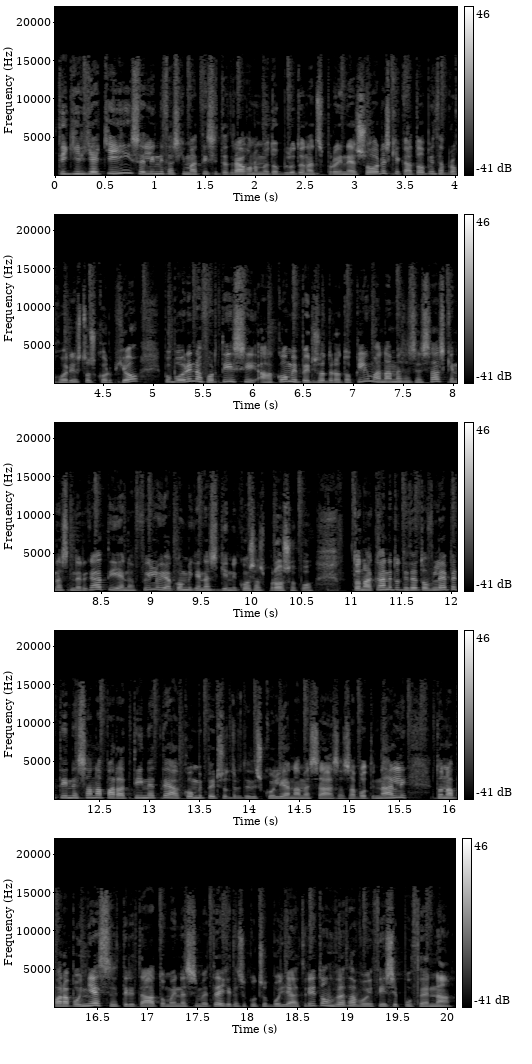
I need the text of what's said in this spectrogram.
Την Κυριακή η Σελήνη θα σχηματίσει τετράγωνο με τον πλούτονα τις πρωινές ώρες και κατόπιν θα προχωρήσει στο Σκορπιό, που μπορεί να φορτίσει ακόμη περισσότερο το κλίμα ανάμεσα σε εσάς και ένα συνεργάτη ή ένα φίλο ή ακόμη και ένα συγγενικό σας πρόσωπο. Το να κάνετε ότι δεν το βλέπετε είναι σαν να παρατείνετε ακόμη περισσότερο τη δυσκολία ανάμεσά σας. Από την άλλη, το να παραπονιέστε σε τρίτα άτομα ή να συμμετέχετε σε κουτσομπολιά τρίτων δεν θα βοηθήσει πουθενά.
